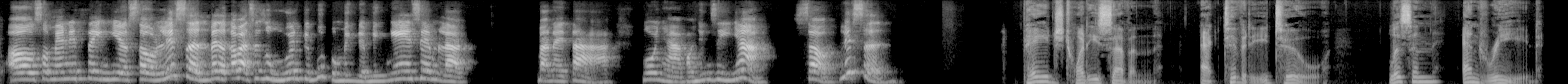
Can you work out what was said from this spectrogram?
Oh, so many things here. So listen, bây giờ các bạn sẽ dùng nguyên cái bút của mình để mình nghe xem là bạn này tả ngôi nhà có những gì nhá. So, listen. Page 27. Activity 2. Listen and read.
